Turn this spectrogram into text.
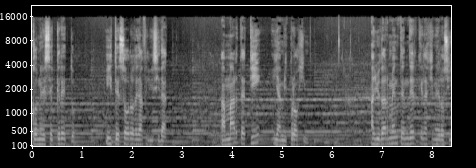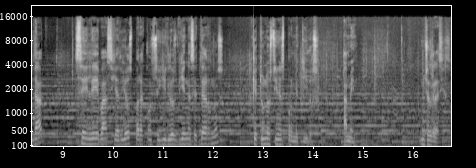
con el secreto y tesoro de la felicidad, amarte a ti y a mi prójimo, ayudarme a entender que la generosidad se eleva hacia Dios para conseguir los bienes eternos que tú nos tienes prometidos. Amén. Muchas gracias.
